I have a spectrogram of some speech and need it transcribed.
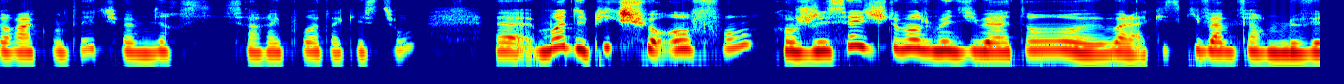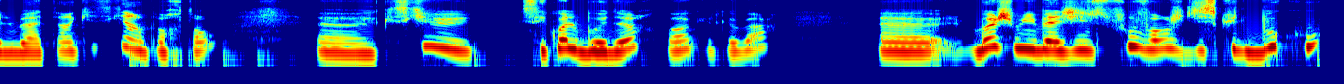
raconter. Tu vas me dire si ça répond à ta question. Euh, moi, depuis que je suis enfant, quand j'essaye justement, je me dis mais attends, voilà, qu'est-ce qui va me faire me lever le matin? Qu'est-ce qui est important? Qu'est-ce qui, c'est quoi le bonheur, quoi, quelque part? Moi, je m'imagine souvent, je discute beaucoup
